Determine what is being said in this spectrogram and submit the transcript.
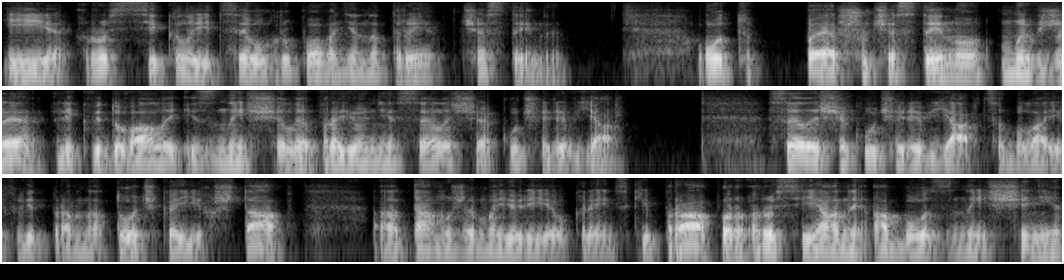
і розсікли це угруповання на три частини. От першу частину ми вже ліквідували і знищили в районі селища Кучерів Яр. Селище Кучерів Яр це була їх відправна точка, їх штаб. Там уже майоріє український прапор, росіяни або знищені,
